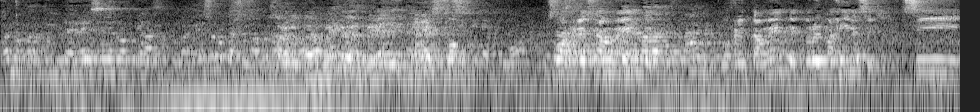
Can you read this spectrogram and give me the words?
Bueno, pero tu interés es lo que hace, eso es lo que hace una persona. Correctamente, correctamente, pero imagínense, si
